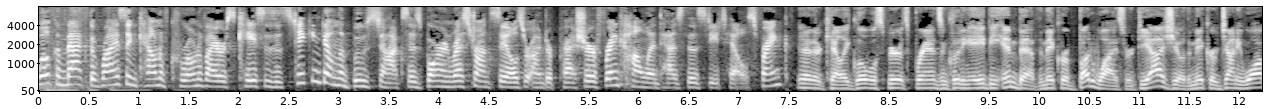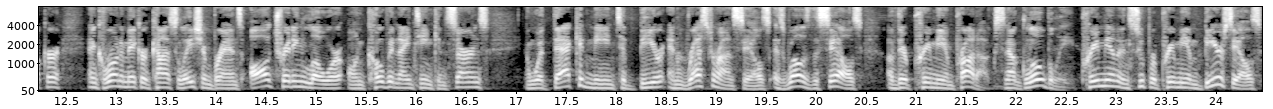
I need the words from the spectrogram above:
Welcome back. The rising count of coronavirus cases is taking down the boost stocks as bar and restaurant sales are under pressure. Frank Holland has those details. Frank? Yeah, there, Kelly. Global spirits brands, including AB InBev, the maker of Budweiser, Diageo, the maker of Johnnie Walker, and Corona maker Constellation brands, all trading lower on COVID 19 concerns. And what that could mean to beer and restaurant sales, as well as the sales of their premium products. Now, globally, premium and super premium beer sales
